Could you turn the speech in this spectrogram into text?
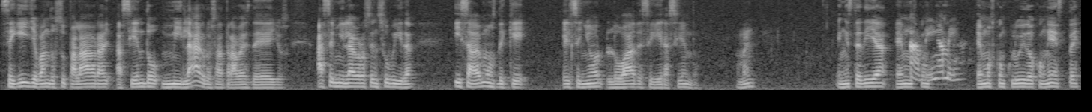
seguir llevando su palabra, haciendo milagros a través de ellos. Hace milagros en su vida y sabemos de que el Señor lo ha de seguir haciendo. Amén. En este día hemos, hemos concluido con este,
